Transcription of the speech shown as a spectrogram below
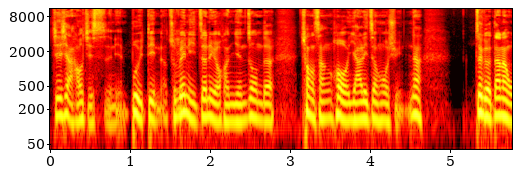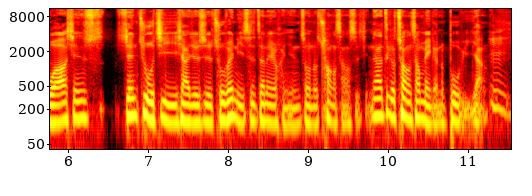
接下来好几十年，不一定的，除非你真的有很严重的创伤后压力症候群。那这个当然我要先先注记一下，就是除非你是真的有很严重的创伤事情，那这个创伤每个人都不一样。嗯，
